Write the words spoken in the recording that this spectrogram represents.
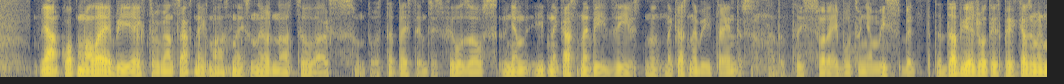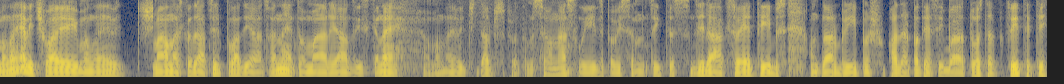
Jā, kopumā Lēja bija ekstravagants rakstnieks, mākslinieks un neordinārs cilvēks, un to starp ekscentrisks filozofs. Viņam it nekas nebija dzīves, nu, nekas nebija centrs. Tātad viss varēja būt viņam viss, bet tad atgriežoties pie Kazimira Malēviča vai Malēviča melnais kvadrāts ir plaģiāts vai nē, tomēr jāatzīst, ka nē. Malēvičs darbs, protams, sev nes līdzi pavisam citas dziļākas vērtības, un darbu īpašu padara patiesībā to starp kritiķi.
